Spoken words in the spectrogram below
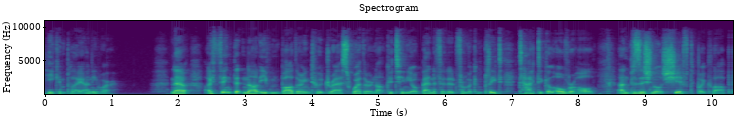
He can play anywhere. Now, I think that not even bothering to address whether or not Coutinho benefited from a complete tactical overhaul and positional shift by Klopp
